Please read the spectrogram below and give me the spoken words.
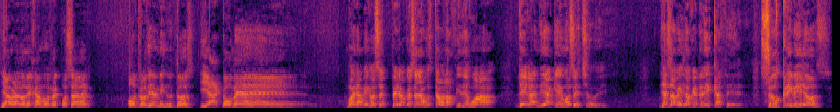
Y ahora lo dejamos reposar otros 10 minutos y a comer. Bueno amigos, espero que os haya gustado la fideuá de Gandía que hemos hecho hoy. Ya sabéis lo que tenéis que hacer. Suscribiros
